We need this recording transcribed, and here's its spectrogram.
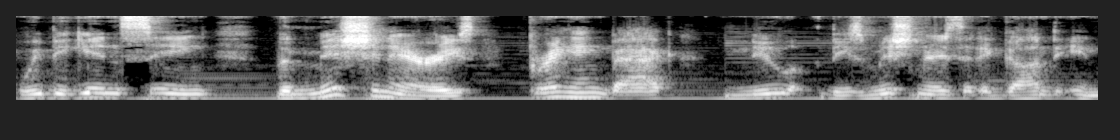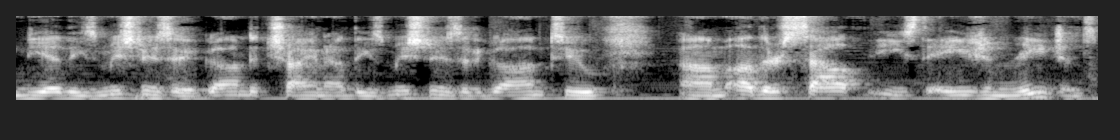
we begin seeing the missionaries bringing back new these missionaries that had gone to India, these missionaries that had gone to China, these missionaries that had gone to um, other Southeast Asian regions.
